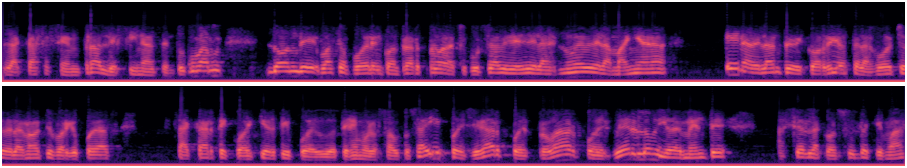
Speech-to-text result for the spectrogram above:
la casa central de Finance en Tucumán, donde vas a poder encontrar todas las sucursales desde las 9 de la mañana en adelante de corrido hasta las 8 de la noche para que puedas sacarte cualquier tipo de duda. Tenemos los autos ahí, puedes llegar, puedes probar, puedes verlos y obviamente hacer la consulta que más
